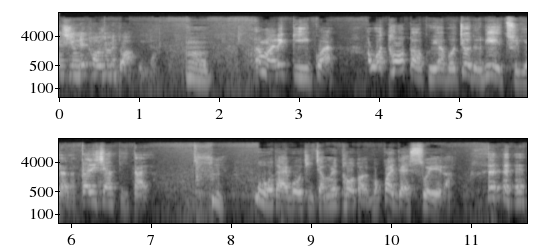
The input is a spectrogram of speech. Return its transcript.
的时阵你吐什么大气啦？嗯，啊嘛咧奇怪，啊我吐大气也无照着你的嘴啊啦，甲你啥地带啊？哼，无代无志将咧吐大，莫怪你会衰啦。嘿嘿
